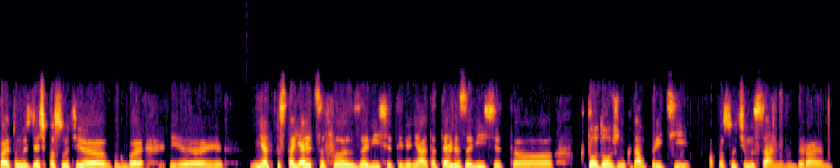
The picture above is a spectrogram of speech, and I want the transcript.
Поэтому здесь, по сути, как бы э, не от постояльцев э, зависит или не от отеля зависит, э, кто должен к нам прийти, а по сути мы сами выбираем.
